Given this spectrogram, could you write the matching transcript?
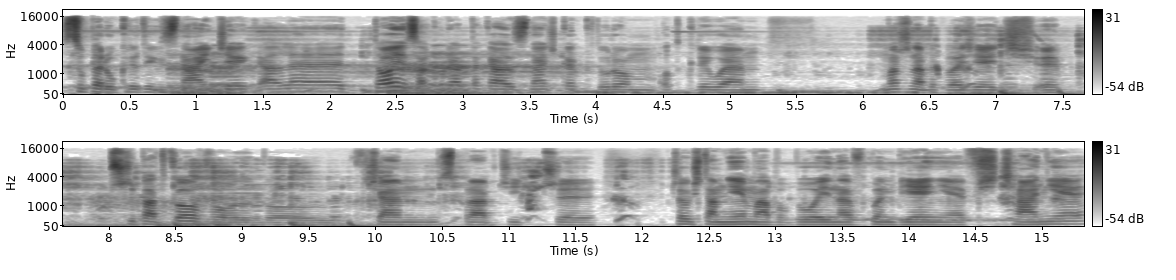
super ukrytych znajdziek, ale to jest akurat taka znajdźka, którą odkryłem, można by powiedzieć, y, przypadkowo, bo chciałem sprawdzić, czy czegoś tam nie ma, bo było jednak wgłębienie w ścianie.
